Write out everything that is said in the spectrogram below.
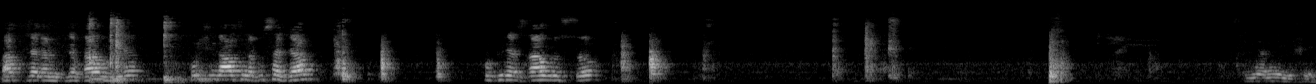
Patlıcanlarım güzel kavruluyor. Bunu şimdi altına kısacağım. Bu biraz kavrulsun. Yanını yıkayayım.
